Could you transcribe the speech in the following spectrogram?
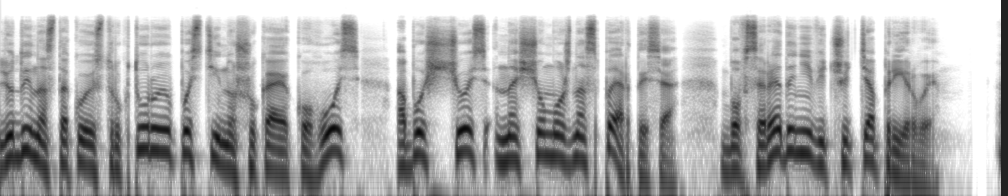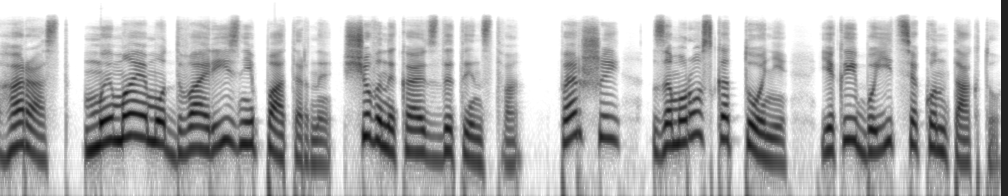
Людина з такою структурою постійно шукає когось або щось, на що можна спертися, бо всередині відчуття прірви. Гаразд, ми маємо два різні патерни, що виникають з дитинства. Перший – заморозка Тоні, який боїться контакту.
